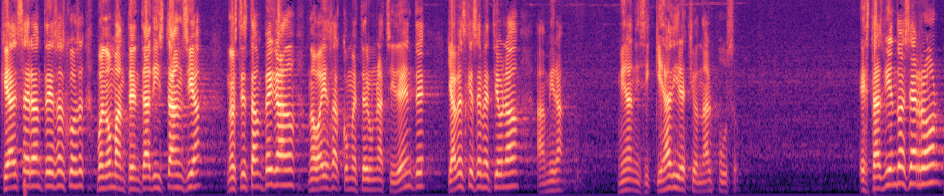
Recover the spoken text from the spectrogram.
¿qué hacer ante esas cosas? Bueno, mantente a distancia no estés tan pegado, no vayas a cometer un accidente. Ya ves que se metió a un lado, ah, mira, mira, ni siquiera direccional puso. Estás viendo ese error,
